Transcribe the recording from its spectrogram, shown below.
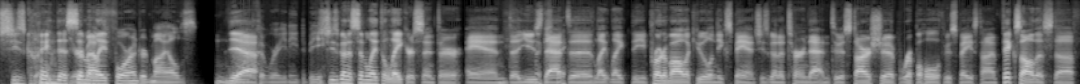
She's going to You're assimilate 400 miles north Yeah. of where you need to be. She's going to simulate the laker Center and uh, use that to like like the proto molecule and the Expanse. She's going to turn that into a starship, rip a hole through space time, fix all this stuff.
